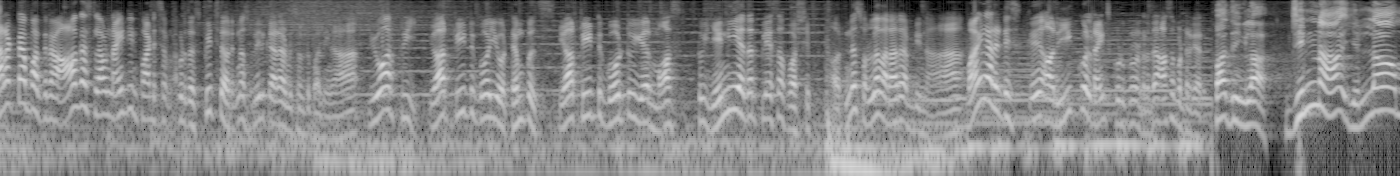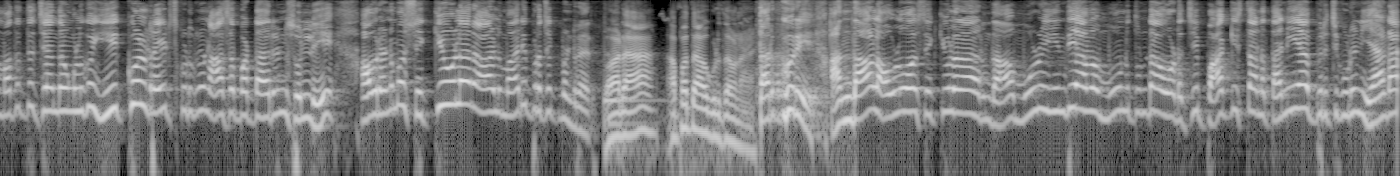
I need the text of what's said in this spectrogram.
கரெக்டாக பார்த்தீங்கன்னா August eleven nineteen forty seven கொடுத்த ஸ்பீச் அவர் என்ன சொல்லியிருக்காரு அப்படின்னு சொல்லிட்டு பார்த்தீங்கன்னா you are free you are free to go your temples you are free to go to your mosque to any other place of worship அவர் என்ன சொல்ல வராரு அப்படின்னா மைனாரிட்டிஸ்க்கு அவர் ஈக்குவல் ரைட்ஸ் கொடுக்கணுன்றது ஆசைப்பட்டிருக்காரு. பாத்தீங்களா? ஜின்னா எல்லா மதத்தை சேர்ந்தவங்களுக்கும் ஈக்குவல் ரைட்ஸ் கொடுக்கணும்னு ஆசைப்பட்டாருன்னு சொல்லி அவர் என்னமோ செக்யூலர் ஆள் மாதிரி ப்ரொஜெக்ட் பண்றாரு. வாடா அப்பத்தாவை கொடுத்தவன. தற்கூரி அந்த ஆள் அவ்வளோ செக்யூலரா இருந்தா முழு இந்தியாவை மூணு துண்டா உடைச்சு பாகிஸ்தானை தனியா பிரிச்சு கொடுன்னு ஏன்டா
